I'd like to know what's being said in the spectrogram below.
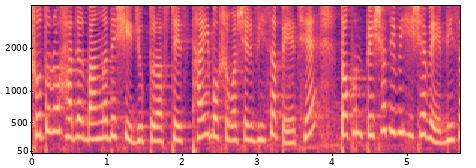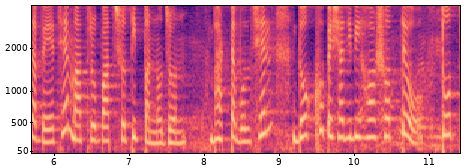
সতেরো হাজার বাংলাদেশি যুক্তরাষ্ট্রে স্থায়ী বসবাসের ভিসা পেয়েছে, তখন পেশাজীবী হিসেবে ভিসা পেয়েছে মাত্র পাঁচশো তিপ্পান্ন জন। ভাট্টা বলছেন, দক্ষ পেশাজীবী হওয়া সত্ত্বেও তথ্য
